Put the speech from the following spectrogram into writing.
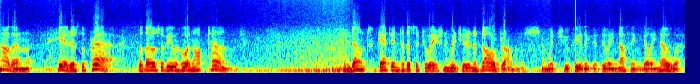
Now then, here is the prayer for those of you who are not turned. Don't get into the situation in which you're in a doldrums, in which you feel that you're doing nothing, going nowhere.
